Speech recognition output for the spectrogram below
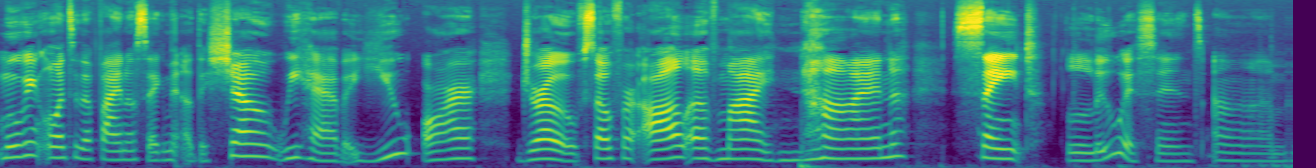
moving on to the final segment of the show, we have You Are Drove. So for all of my non Saint Louisans. Um,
